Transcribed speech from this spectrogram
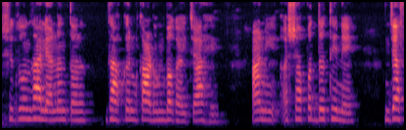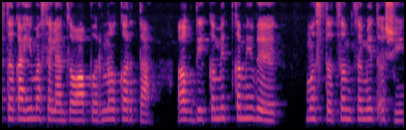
शिजून झाल्यानंतर झाकण काढून बघायचे आहे. आणि अशा पद्धतीने जास्त काही मसाल्यांचा वापर न करता अगदी कमीत कमी वेळेत मस्त चमचमीत अशी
